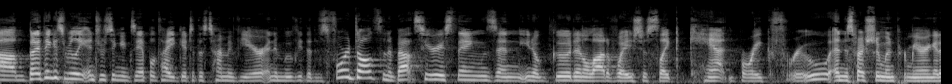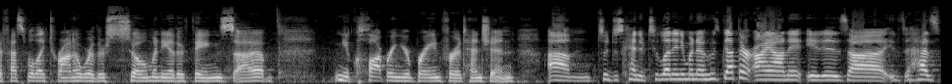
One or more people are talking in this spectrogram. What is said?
Um, but I think it's a really interesting example of how you get to this time of year in a movie that is for adults and about serious things and, you know, good in a lot of ways, just like can't break through. And especially when premiering at a festival like Toronto where there's so many other things, uh, you know, clobbering your brain for attention. Um, so just kind of to let anyone know who's got their eye on it, it is, uh, it has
